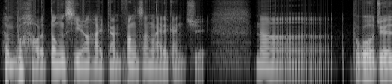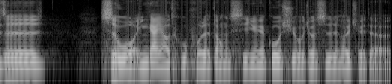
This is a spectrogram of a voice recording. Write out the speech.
很不好的东西，然后还敢放上来的感觉。那不过我觉得这是我应该要突破的东西，因为过去我就是会觉得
